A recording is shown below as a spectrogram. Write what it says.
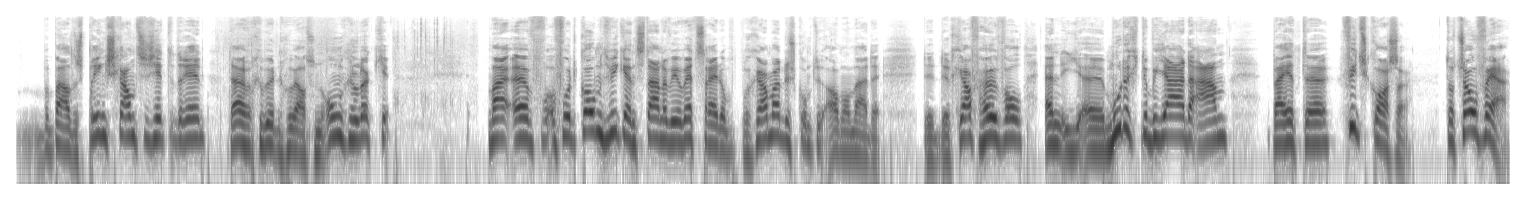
bepaalde springschansen zitten erin. Daar gebeurt nog wel eens een ongelukje. Maar eh, voor, het komend weekend staan er weer wedstrijden op het programma. Dus komt u allemaal naar de, de, de grafheuvel. En eh, moedig de bejaarden aan bij het eh fietscrossen. Tot zover.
